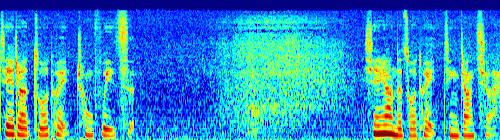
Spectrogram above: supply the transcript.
接着左腿重复一次。先让你的左腿紧张起来，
